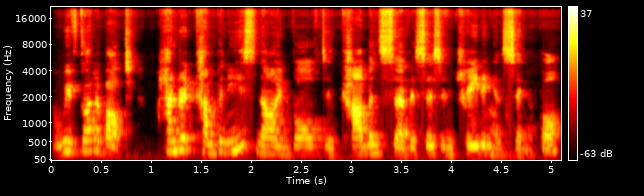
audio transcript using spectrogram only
We've got about 100 companies now involved in carbon services and trading in Singapore.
